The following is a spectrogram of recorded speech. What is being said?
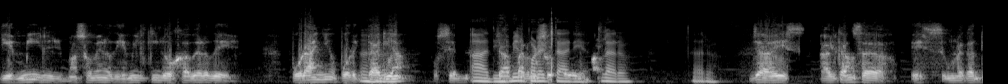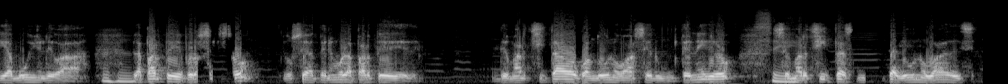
10.000, más o menos 10.000 kilos de hoja verde por año, por hectárea. O sea, ah, 10.000 por hectárea, claro, claro. Ya es, alcanza, es una cantidad muy elevada. La parte de proceso, o sea, tenemos la parte de, de marchitado cuando uno va a hacer un té negro, se marchita, significa que uno va a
